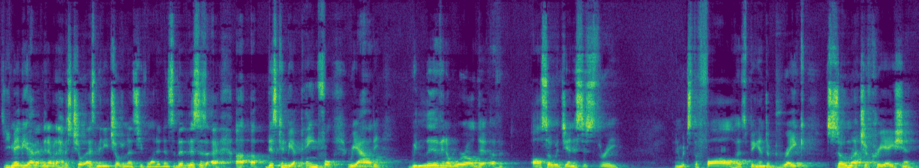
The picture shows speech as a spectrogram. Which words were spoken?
So you, maybe you haven't been able to have as, chil- as many children as you've wanted. And so th- this is a, a, a, this can be a painful reality. We live in a world that of, also with Genesis 3, in which the fall has begun to break so much of creation.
